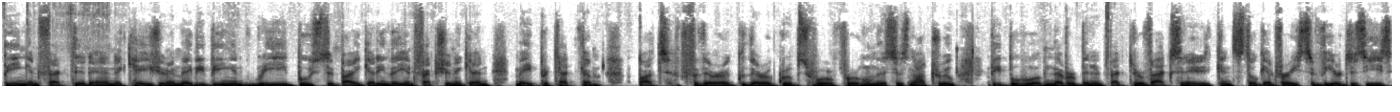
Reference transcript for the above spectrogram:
being infected and occasion and maybe being re-boosted by getting the infection again may protect them. But for there are there are groups for, for whom this is not true. People who have never been infected or vaccinated can still get very severe disease,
